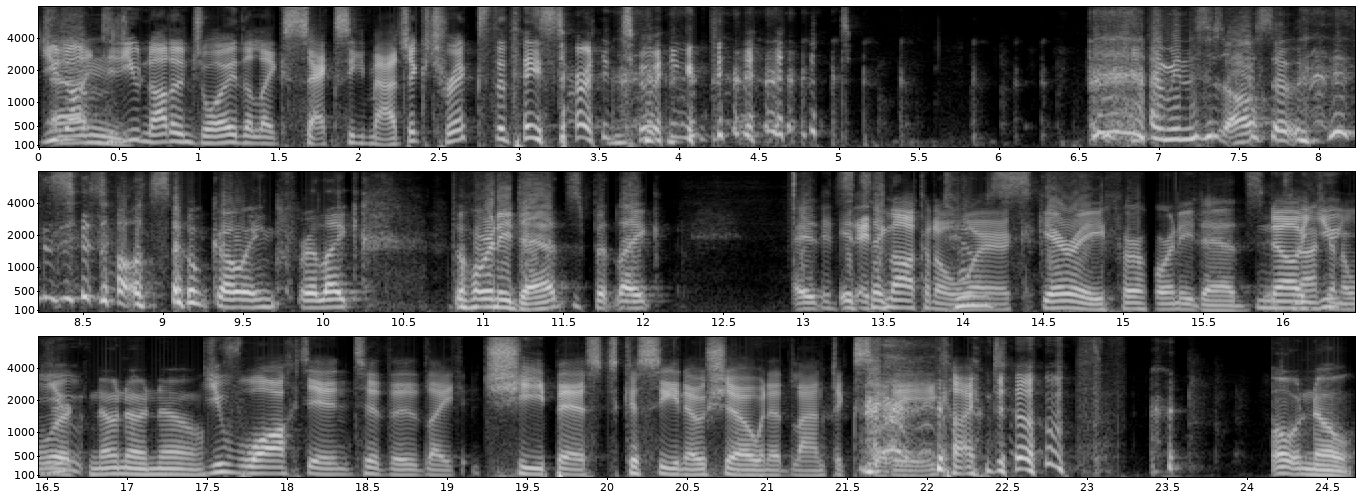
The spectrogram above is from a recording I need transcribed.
you not Um, did you not enjoy the like sexy magic tricks that they started doing at the end? I mean, this is also this is also going for like the horny dads, but like it- It's- it's like, not gonna too work. Scary for horny dads. No, it's not you- gonna work. you- no, no, no. You've walked into the like cheapest casino show in Atlantic City, kind of. Oh no,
